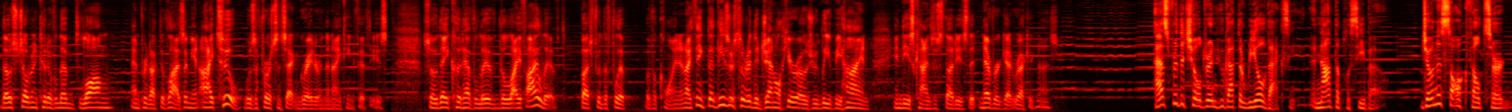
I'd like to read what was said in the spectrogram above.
those children could have lived long and productive lives. I mean, I too was a first and second grader in the 1950s. So they could have lived the life I lived, but for the flip of a coin. And I think that these are sort of the gentle heroes you leave behind in these kinds of studies that never get recognized. As for the children who got the real vaccine and not the placebo, Jonas Salk felt certain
